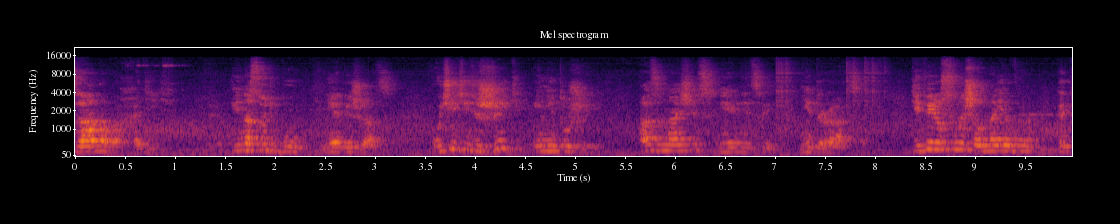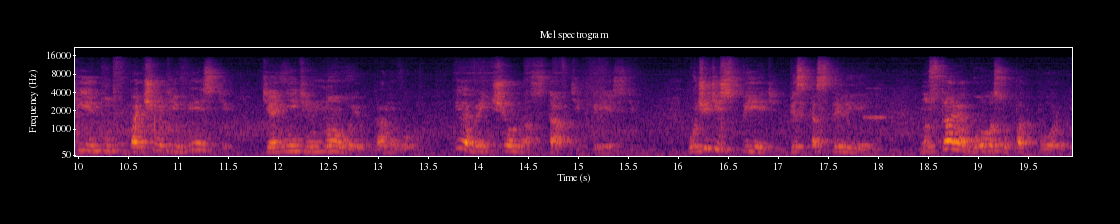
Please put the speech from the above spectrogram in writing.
заново ходить и на судьбу не обижаться. Учитесь жить и не тужить, а значит с мельницей не драться. Теперь услышал наяву, какие тут в почете вести, тяните новую канву и обреченно ставьте крестик. Учитесь петь без костылей, но ставя голосу подпорки,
